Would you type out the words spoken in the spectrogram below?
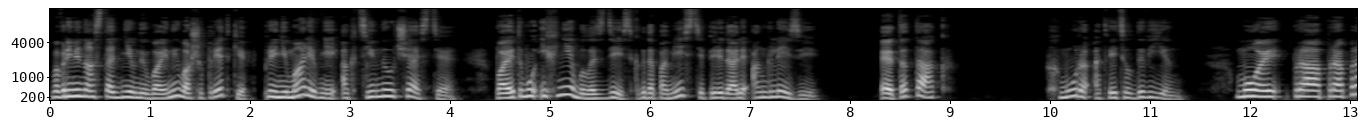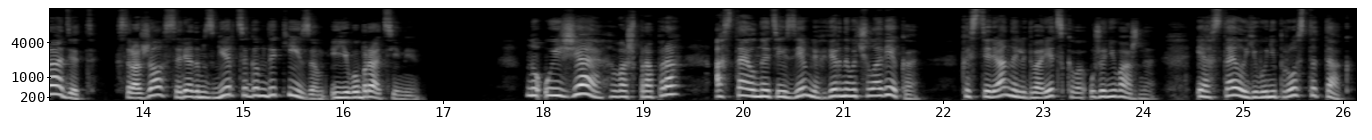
«Во времена Стодневной войны ваши предки принимали в ней активное участие, поэтому их не было здесь, когда поместье передали Англезии». «Это так», – хмуро ответил Девьен. «Мой прапрапрадед сражался рядом с герцогом Декизом и его братьями. Но уезжая, ваш прапра оставил на этих землях верного человека, Костеляна или Дворецкого, уже неважно, и оставил его не просто так.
